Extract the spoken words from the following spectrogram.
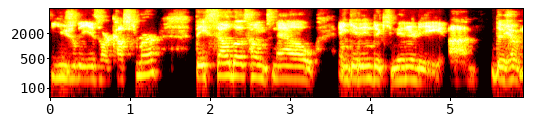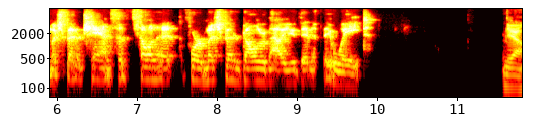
usually is our customer, they sell those homes now and get into community. Um, they have a much better chance of selling it for a much better dollar value than if they wait. Yeah.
